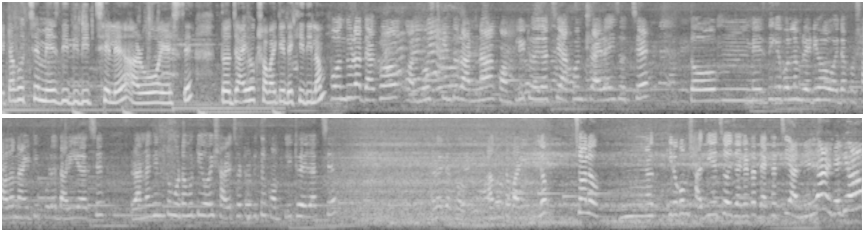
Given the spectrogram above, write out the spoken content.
এটা হচ্ছে মেজদি দিদির ছেলে আর ও এসছে। তো যাই হোক সবাইকে দেখিয়ে দিলাম। বন্ধুরা দেখো অলমোস্ট কিন্তু রান্না কমপ্লিট হয়ে যাচ্ছে। এখন ফ্রাইড রাইস হচ্ছে। তো মেজ মেজদিকে বললাম রেডি হও। ওই দেখো, সাদা নাইটি পরে দাঁড়িয়ে আছে। রান্না কিন্তু মোটামুটি ওই সাড়ে ছটার ভিতর কমপ্লিট হয়ে যাচ্ছে। আর ওই দেখো, আগুনটা বাড়িয়ে দিল। চলো কীরকম সাজিয়েছে ওই জায়গাটা দেখাচ্ছি। আর মেয়ে রেডি হও?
